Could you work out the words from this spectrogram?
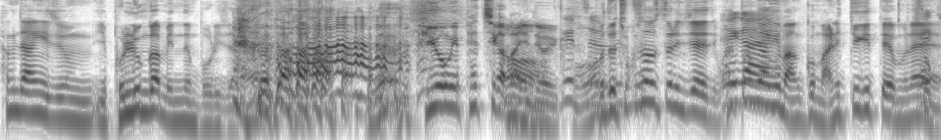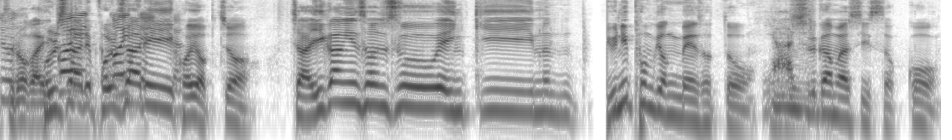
상당히 좀 이 볼륨감 있는 볼이잖아요. 귀요미 패치가 많이 어. 되어 있고. 그쵸. 보통 축구 선수들은 이제 활동량이 많고 많이 뛰기 때문에 들어가. 볼살이 꺼이- 볼살이 있죠. 거의 없죠. 자 이강인 선수의 인기는 유니폼 경매에서 또 야, 실감할 수 있었고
